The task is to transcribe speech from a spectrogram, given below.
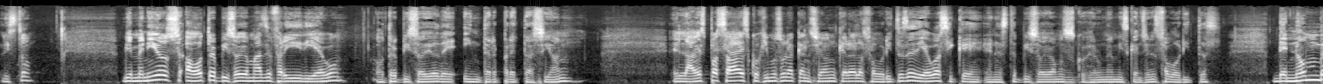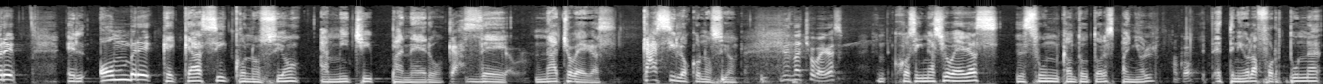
¿Listo? Bienvenidos a otro episodio más de Farid y Diego, otro episodio de interpretación. La vez pasada escogimos una canción que era de las favoritas de Diego, así que en este episodio vamos a escoger una de mis canciones favoritas. De nombre, El hombre que casi conoció a Michi Panero, Casi, de cabrón. Nacho Vegas. Casi lo conoció. ¿Quién es Nacho Vegas? José Ignacio Vegas es un cantautor español. He tenido la fortuna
